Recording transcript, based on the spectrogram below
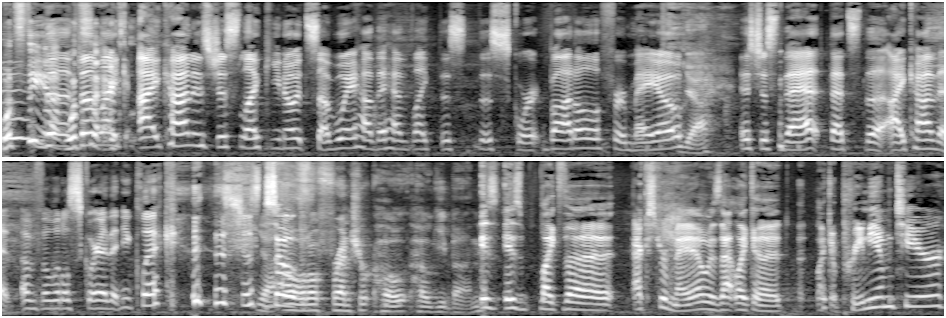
What's the, uh, what's the, the like ex- icon is just like you know at Subway how they have like this the squirt bottle for mayo. Yeah. It's just that. That's the icon that of the little square that you click. it's just Yeah, So- a little French ho- hoagie bun. Is is like the extra mayo? Is that like a like a premium tier,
